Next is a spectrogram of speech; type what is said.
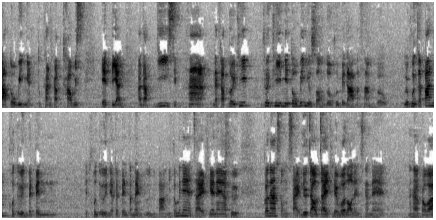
รับตัววิ่งไงทุกท่านครับ Travis Etienne อันดับ 25 นะครับ โดยที่คือทีมมีตัววิ่งอยู่ 2 ตัวคุณไปรับมา 3 ตัว หรือคุณจะปั้นคนอื่นไปเป็นคนอื่นเนี่ยไปเป็นตำแหน่งอื่นหรือเปล่า นี่ก็ไม่แน่ใจที่แน่ก็คือก็น่าสงสัยหรือจะเอาใจ Trevor Lawrence กันแน่นะฮะเพราะว่า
